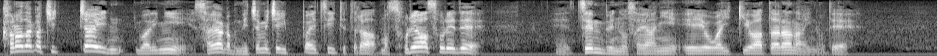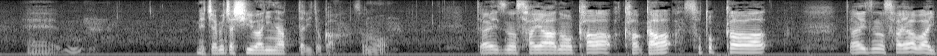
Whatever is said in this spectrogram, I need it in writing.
体がちっちゃい割に鞘がめちゃめちゃいっぱいついてたら、まあ、それはそれで、えー、全部の鞘に栄養が行き渡らないので、えー、めちゃめちゃシワになったりとかその大豆の鞘の皮側外側大豆の鞘はいっ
